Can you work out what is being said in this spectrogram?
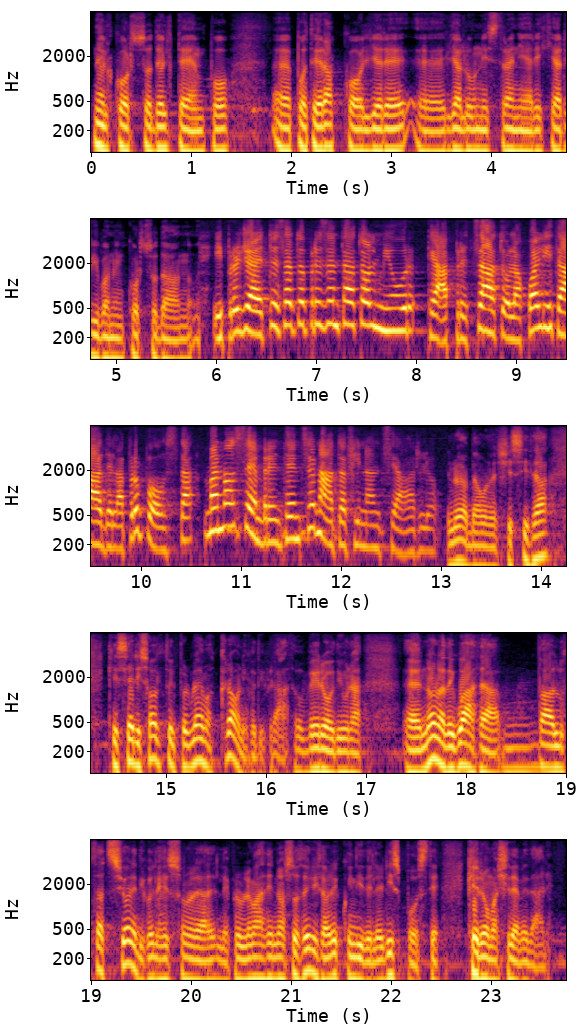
nel corso del tempo eh, poter accogliere eh, gli alunni stranieri che arrivano in corso d'anno. Il progetto è stato presentato al MIUR che ha apprezzato la qualità della proposta ma non sembra intenzionato a finanziarlo. Noi abbiamo necessità che sia risolto il problema cronico di Prato, ovvero di una eh, non adeguata valutazione di quelle che sono le le problematiche del nostro territorio e quindi delle risposte che Roma ci deve dare.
